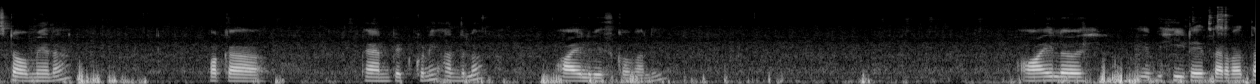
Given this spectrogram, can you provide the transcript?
స్టవ్ మీద ఒక ప్యాన్ పెట్టుకుని అందులో ఆయిల్ వేసుకోవాలి. ఆయిల్ హీట్ అయిన తర్వాత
